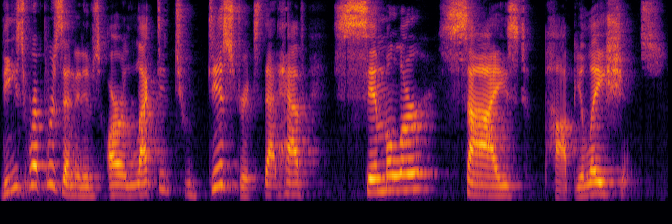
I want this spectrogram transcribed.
These representatives are elected to districts that have similar sized populations.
